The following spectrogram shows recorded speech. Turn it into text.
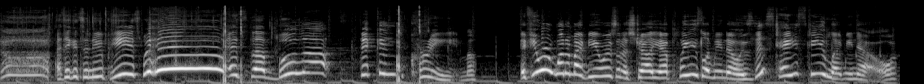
I think it's a new piece. Woohoo! It's the Bulla Thickened Cream. If you are one of my viewers in Australia, please let me know. Is this tasty? Let me know.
